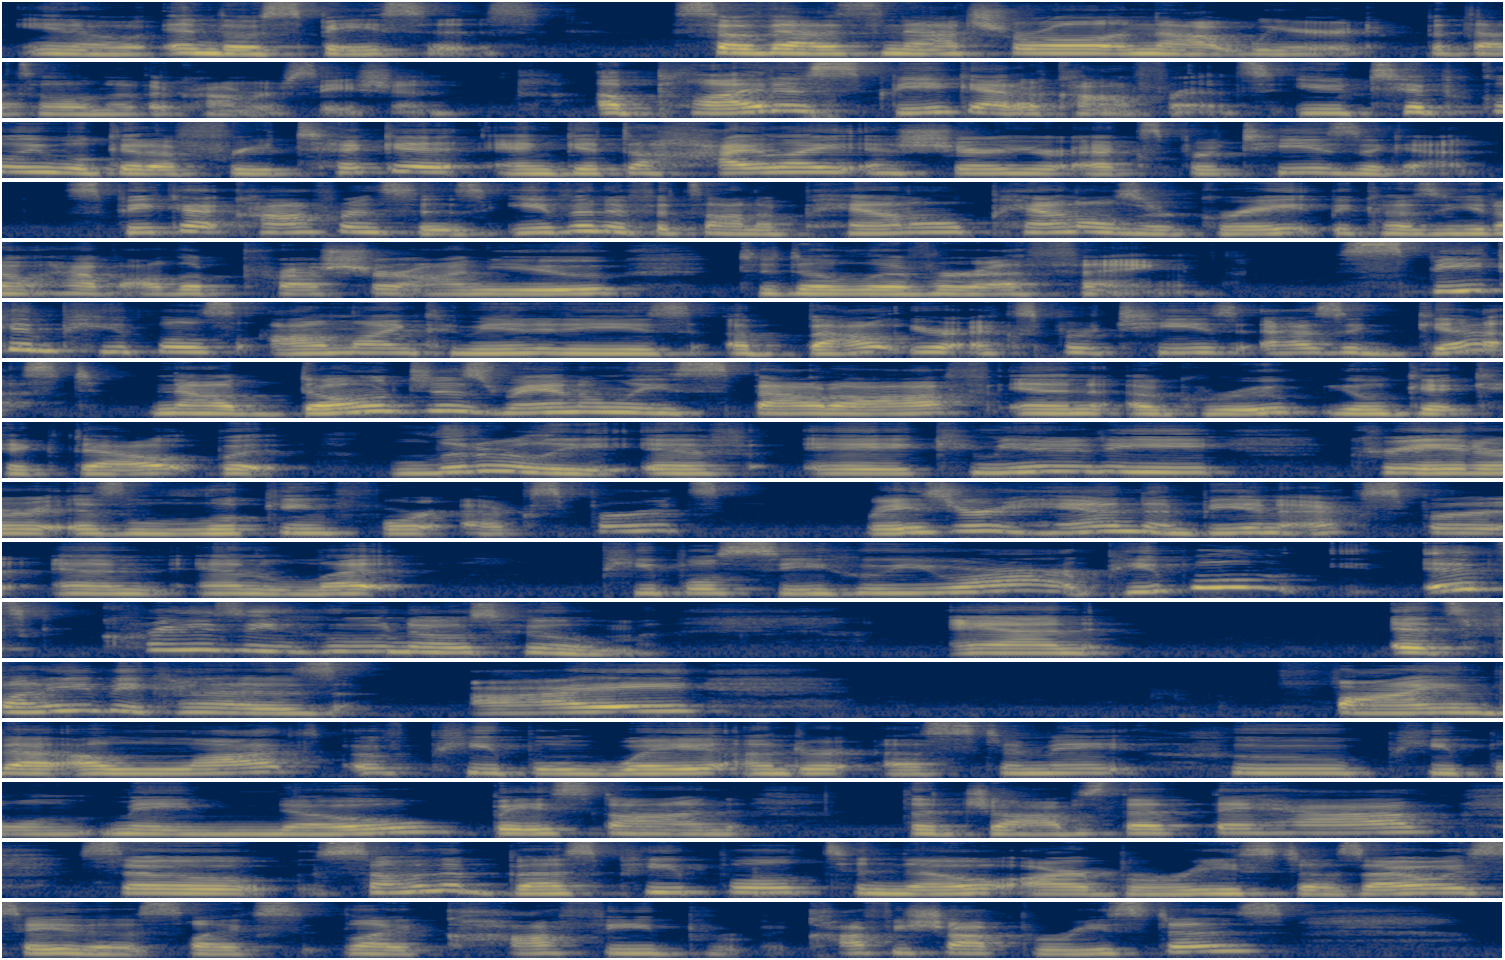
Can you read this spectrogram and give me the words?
you know in those spaces so that it's natural and not weird but that's a whole nother conversation apply to speak at a conference you typically will get a free ticket and get to highlight and share your expertise again Speak at conferences, even if it's on a panel. Panels are great because you don't have all the pressure on you to deliver a thing. Speak in people's online communities about your expertise as a guest. Now, don't just randomly spout off in a group, you'll get kicked out. But literally, if a community creator is looking for experts, raise your hand and be an expert and, and let people see who you are. People, it's crazy who knows whom. And it's funny because I find that a lot of people way underestimate who people may know based on the jobs that they have. So some of the best people to know are baristas. I always say this, like like coffee coffee shop baristas,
